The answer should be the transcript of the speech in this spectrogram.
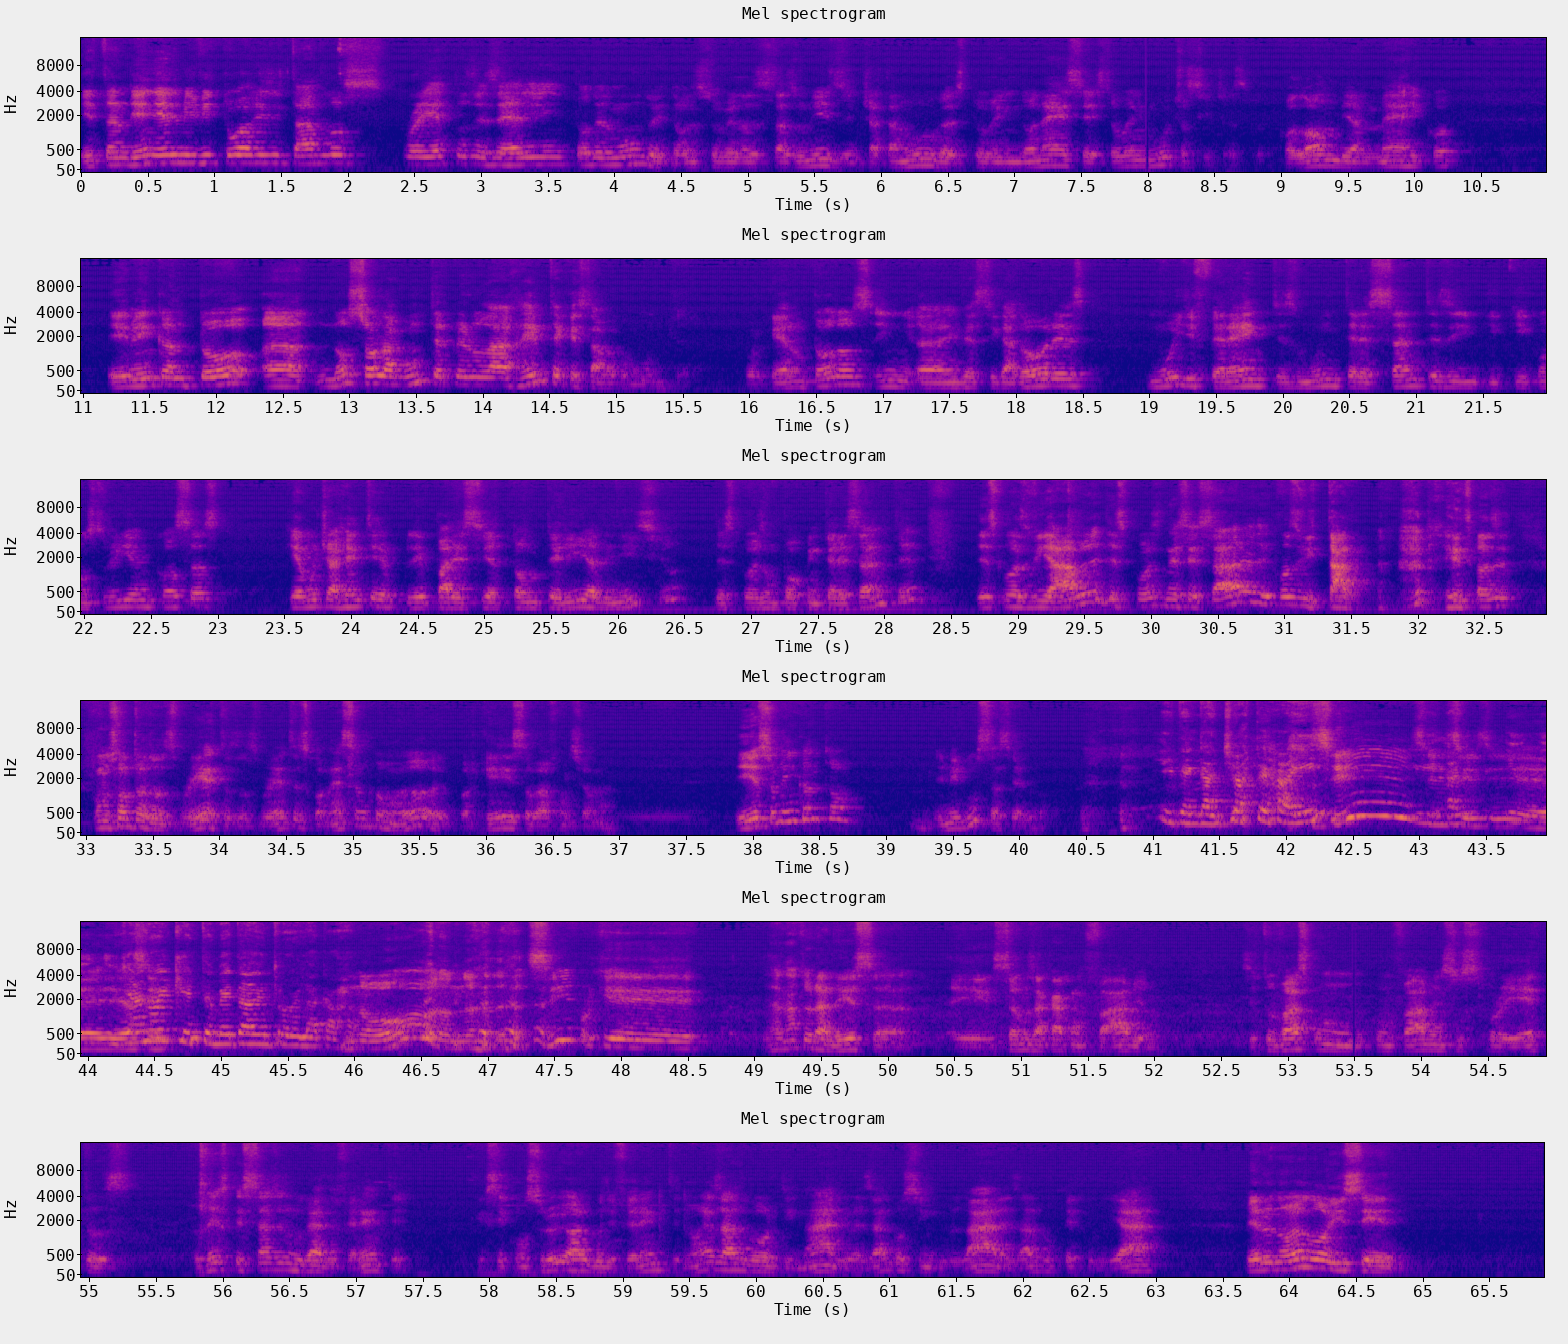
E também ele me invitou a visitar os projetos de Zé em todo o mundo. Então estive nos Estados Unidos, em Chattanooga, estive em Indonésia, estive em muitos sítios, Colômbia, México. E me encantou ah, não só a Gunther, mas a gente que estava com Gunther, porque eram todos in- ah, investigadores muito diferentes, muito interessantes e, e que construíam coisas que a muita gente lhe parecia tonteria al início, depois um pouco interessante, depois viável, depois necessário, depois vital. Então, como são todos os projetos, os projetos começam como, oh, por que isso vai funcionar? E isso me encantou, e me gusta hacerlo. Y te enganchaste ahí. Sí, sí, y- sí, y- sí. y- eh, y ya ya no hay quien te meta dentro de la caja. No, no, sí, porque a natureza, eh, estamos acá com o Fábio, se tu vas com, com o Fábio em seus projetos, tu vês que estás em um lugar diferente, que se construiu algo diferente, não é algo ordinário, é algo singular, é algo peculiar, pero não lo hice ele.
